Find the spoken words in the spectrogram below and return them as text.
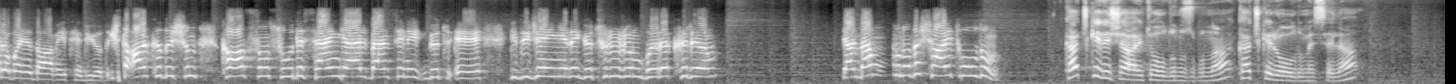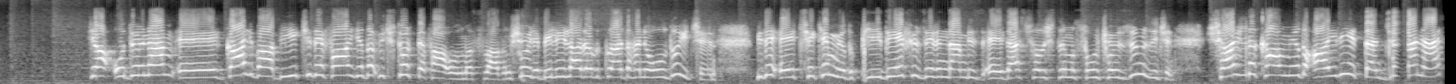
arabaya davet ediyordu. İşte arkadaşın kalsın Sude sen gel ben seni e, gideceğin yere götürürüm bırakırım. Yani ben buna da şahit oldum. Kaç kere şahit oldunuz buna? Kaç kere oldu mesela? Ya o dönem e, galiba bir iki defa ya da üç dört defa olması lazım. Şöyle belirli aralıklarda hani olduğu için. Bir de e, çekemiyorduk. PDF üzerinden biz e, ders çalıştığımız soru çözdüğümüz için. Şarjda kalmıyordu. Ayrıyetten Caner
